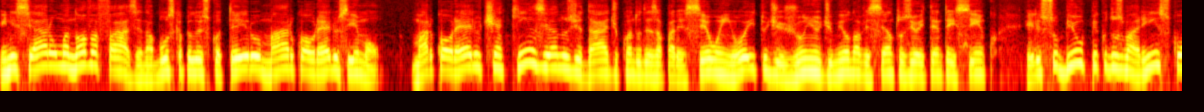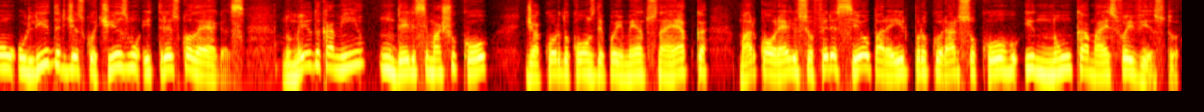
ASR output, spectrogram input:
iniciaram uma nova fase na busca pelo escoteiro Marco Aurélio Simon. Marco Aurélio tinha 15 anos de idade quando desapareceu em 8 de junho de 1985. Ele subiu o Pico dos Marins com o líder de escotismo e três colegas. No meio do caminho, um deles se machucou. De acordo com os depoimentos na época, Marco Aurélio se ofereceu para ir procurar socorro e nunca mais foi visto.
